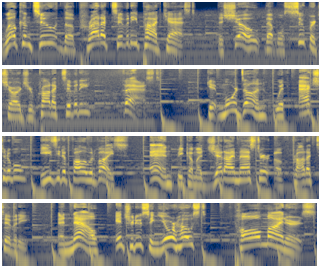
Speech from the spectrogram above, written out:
Welcome to the Productivity Podcast, the show that will supercharge your productivity fast. Get more done with actionable, easy to follow advice and become a Jedi Master of productivity. And now, introducing your host, Paul Minors.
